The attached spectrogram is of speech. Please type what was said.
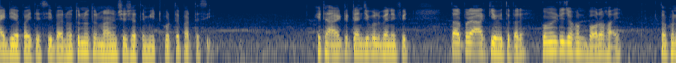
আইডিয়া পাইতেছি, বা নতুন নতুন মানুষের সাথে মিট করতে পারতেছি। এটা আরেকটা ট্যাঞ্জিবল বেনিফিট তারপরে আর কি হইতে পারে? কমিউনিটি যখন বড় হয়, তখন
